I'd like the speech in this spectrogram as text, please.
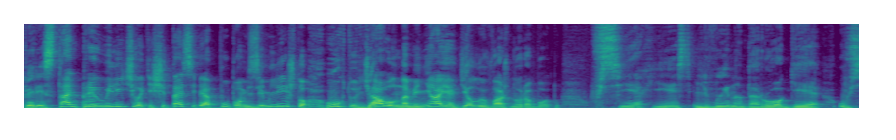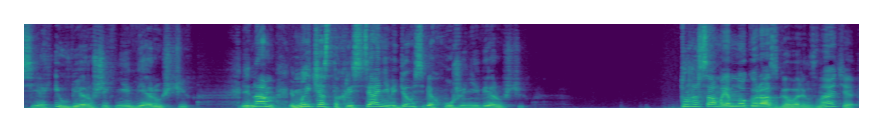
Перестань преувеличивать и считать себя пупом земли, что ух, тут дьявол на меня, я делаю важную работу. У всех есть львы на дороге. У всех, и у верующих, и неверующих. И нам, и мы часто, христиане, ведем себя хуже неверующих. То же самое я много раз говорил, знаете,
